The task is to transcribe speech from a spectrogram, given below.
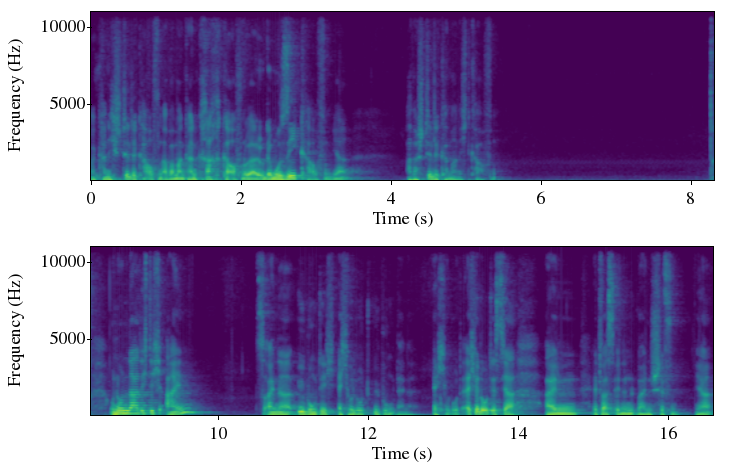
Man kann nicht Stille kaufen, aber man kann Krach kaufen oder, oder Musik kaufen, ja? Aber Stille kann man nicht kaufen. Und nun lade ich dich ein zu einer Übung, die ich Echolot-Übung nenne. Echolot. Echolot ist ja ein, etwas in den Schiffen. Ja?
